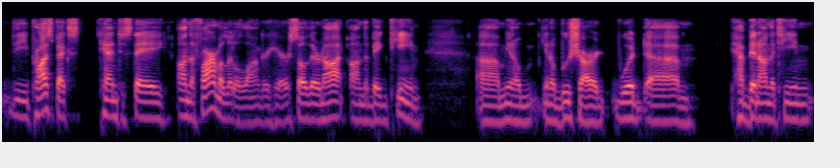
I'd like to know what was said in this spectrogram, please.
the prospects tend to stay on the farm a little longer here, so they're not on the big team. Um, you know, you know, Bouchard would um, have been on the team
